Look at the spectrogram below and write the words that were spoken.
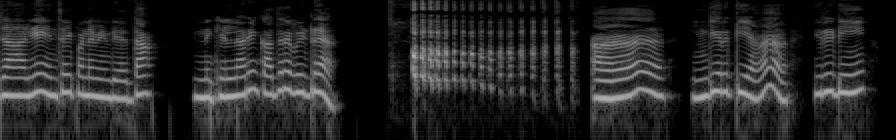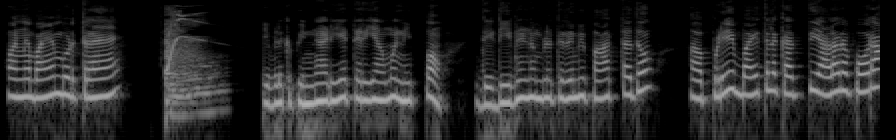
ஜாலியாக என்ஜாய் பண்ண வேண்டியதுதான். இன்னைக்கு எல்லாரையும் கதற விடுறேன். ஆ இங்க இருக்கியா? இருடி உன்னை பயம்படுத்துறேன் இவளுக்கு பின்னாடியே தெரியாம நிப்போம். திடீர்னு நம்மள திரும்பி பார்த்ததும் அப்படியே பயத்துல கத்தி அலற போறா.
